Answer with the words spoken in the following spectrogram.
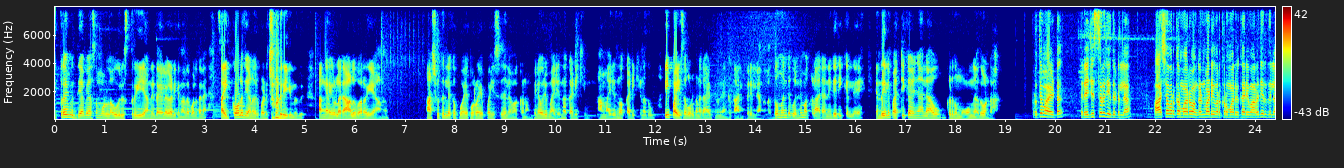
ഇത്രയും വിദ്യാഭ്യാസമുള്ള ഒരു സ്ത്രീയാണ് ഈ ഡയലോഗ് അടിക്കുന്നത്. അതുപോലെ തന്നെ സൈക്കോളജിയാണ് അവർ പഠിച്ചുകൊണ്ടിരിക്കുന്നത്. അങ്ങനെയുള്ള ഒരാൾ പറയുകയാണ്. ആശുപത്രിയിലൊക്കെ പോയാൽ കുറേ പൈസ ചിലവാക്കണം. പിന്നെ ഒരു മരുന്നൊക്കെ അടിക്കും. ആ മരുന്നൊക്കെ അടിക്കുന്നതും ഈ പൈസ കൊടുക്കുന്ന കാര്യത്തിന് ഞങ്ങൾക്ക് താല്പര്യമില്ല എന്നുള്ളത്. ഇതൊന്നും എന്റെ പൊന്നു മക്കൾ ആരും അനുകരിക്കല്ലേ? എന്തെങ്കിലും പറ്റിക്കഴിഞ്ഞാലാവും കിടന്ന് മോങ് അതുകൊണ്ടാണ് കൃത്യമായിട്ട് രജിസ്റ്റർ ചെയ്തിട്ടില്ല. ആശാ വർക്കർമാരോ അംഗൻവാടി വർക്കർമാരോ ഇക്കാര്യം അറിഞ്ഞിരുന്നില്ല.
